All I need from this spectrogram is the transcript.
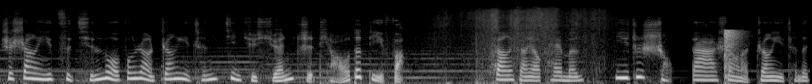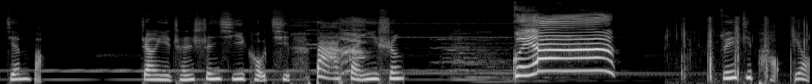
是上一次秦洛风让张逸晨进去选纸条的地方。刚想要开门，一只手搭上了张逸晨的肩膀。张逸晨深吸一口气，大喊一声：“鬼啊！”随即跑掉。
